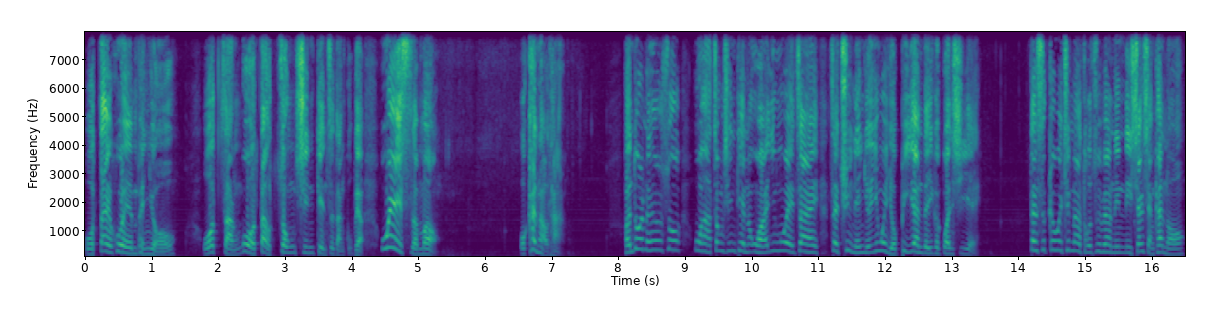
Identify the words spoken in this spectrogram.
我带会员朋友，我掌握到中兴电这档股票，为什么？我看好它。很多人都说，哇，中兴电哇，因为在在去年有因为有避案的一个关系耶。但是各位亲爱的投资朋友，你你想想看哦，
